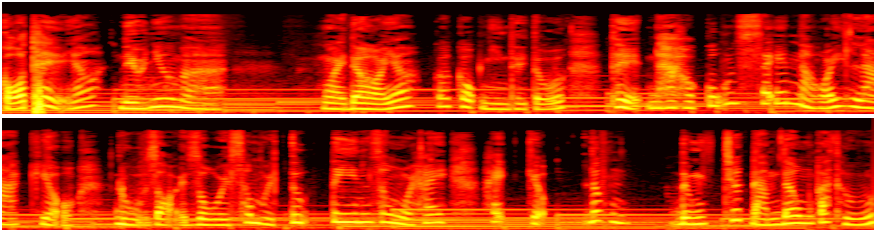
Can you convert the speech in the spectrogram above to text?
có thể nhá nếu như mà ngoài đời nhá các cậu nhìn thấy tớ thể nào cũng sẽ nói là kiểu đủ giỏi rồi xong rồi tự tin xong rồi hay hay kiểu lúc đứng trước đám đông các thứ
